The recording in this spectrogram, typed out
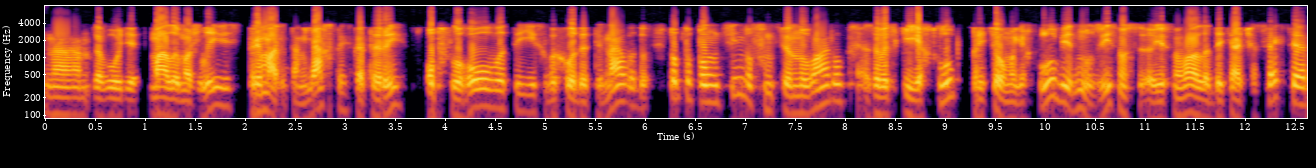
на заводі, мали можливість тримати там яхти, катери. Обслуговувати їх, виходити на воду, тобто повноцінно функціонував заводський яхт-клуб. При цьому яхт-клубі, ну звісно, існувала дитяча секція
